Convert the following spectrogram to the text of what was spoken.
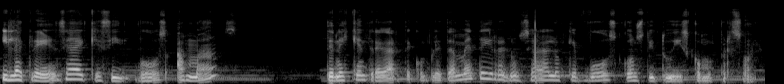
Y la creencia de que si vos amás, tenés que entregarte completamente y renunciar a lo que vos constituís como persona.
